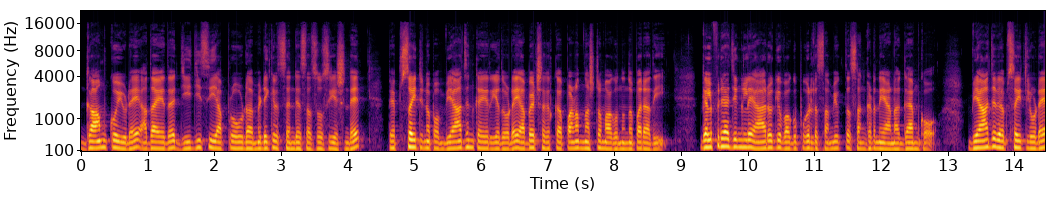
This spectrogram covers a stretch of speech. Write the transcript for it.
ഗാംകോയുടെ അതായത് G G C approved medical centres അസോസിയേഷന്റെ വെബ്സൈറ്റിനൊപ്പം വ്യാജൻ കയറിയതോടെ അപേക്ഷകർക്ക് പണം നഷ്ടമാകുന്നെന്ന് പരാതി. ഗൾഫ് രാജ്യങ്ങളിലെ ആരോഗ്യ വകുപ്പുകളുടെ സംയുക്ത സംഘടനയാണ് ഗാംകോ. വ്യാജ വെബ്സൈറ്റിലൂടെ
